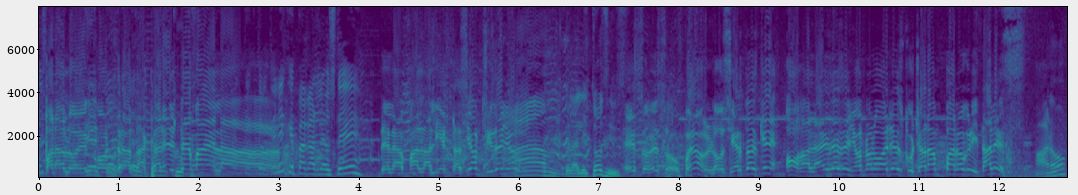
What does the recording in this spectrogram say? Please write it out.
el para lo de contraatacar el tema de la, tiene que pagarle a usted. de la malalientación. Sí, señor. Ah, de la litosis. Eso, eso. Bueno, lo cierto es que ojalá ese señor no lo vaya a escuchar Amparo Gritales. Ah, ¿no?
